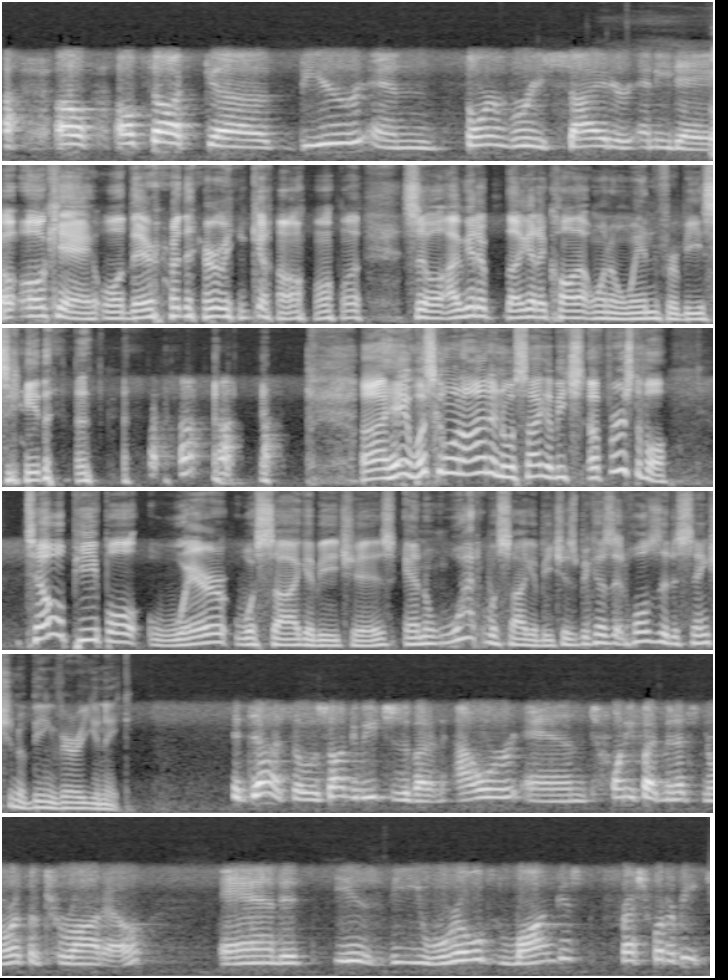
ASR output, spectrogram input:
Uh, I'll I'll talk uh, beer and Thornbury cider any day. Oh, okay, well there there we go. So I'm gonna I gotta call that one a win for BC then. uh, hey, what's going on in Wasaga Beach? Uh, first of all, tell people where Wasaga Beach is and what Wasaga Beach is because it holds the distinction of being very unique. It does. So Wasaga Beach is about an hour and 25 minutes north of Toronto, and it is the world's longest freshwater beach,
